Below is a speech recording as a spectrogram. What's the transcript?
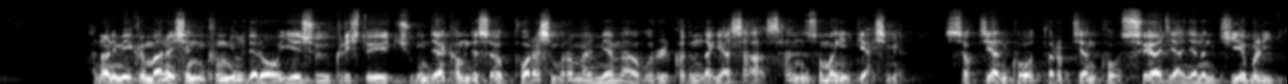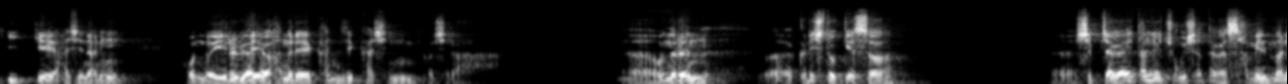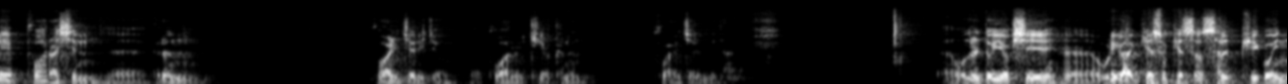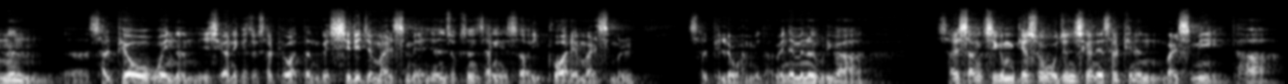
하나님이 그 많으신 극률대로 예수 그리스도의 죽은 자 가운데서 부활하심으로 말미암아 우리를 거듭나게 하사 산 소망이 있게 하시며 썩지 않고 더럽지 않고 쇠하지 아니하는 기업을 있게 하시나니 곧 너희를 위하여 하늘에 간직하신 것이라. 어, 오늘은 어, 그리스도께서 어, 십자가에 달려 죽으셨다가 3일 만에 부활하신 그런 부활절이죠. 부활을 기억하는 부활절입니다. 어, 오늘도 역시 우리가 계속해서 살피고 있는 어, 살펴오고 있는 이 시간에 계속 살펴왔던 그 시리즈 말씀의 연속선상에서 이 부활의 말씀을 살피려고 합니다. 왜냐하면 우리가 사실상 지금 계속 오전 시간에 살피는 말씀이 다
